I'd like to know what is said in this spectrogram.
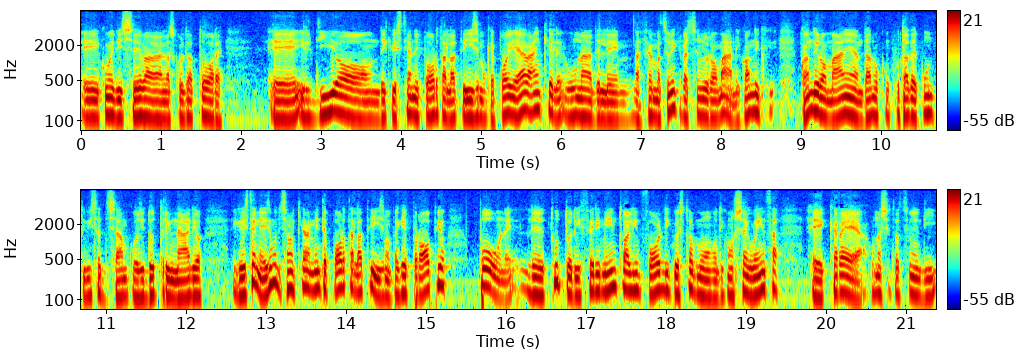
eh, come diceva l'ascoltatore, eh, il Dio dei cristiani porta all'ateismo, che poi era anche una delle affermazioni che facevano i romani. Quando, quando i romani andavano confutati dal punto di vista diciamo così, dottrinario il cristianesimo, diciamo chiaramente porta all'ateismo, perché proprio pone le, tutto il riferimento all'infuori di questo mondo, di conseguenza eh, crea una situazione di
